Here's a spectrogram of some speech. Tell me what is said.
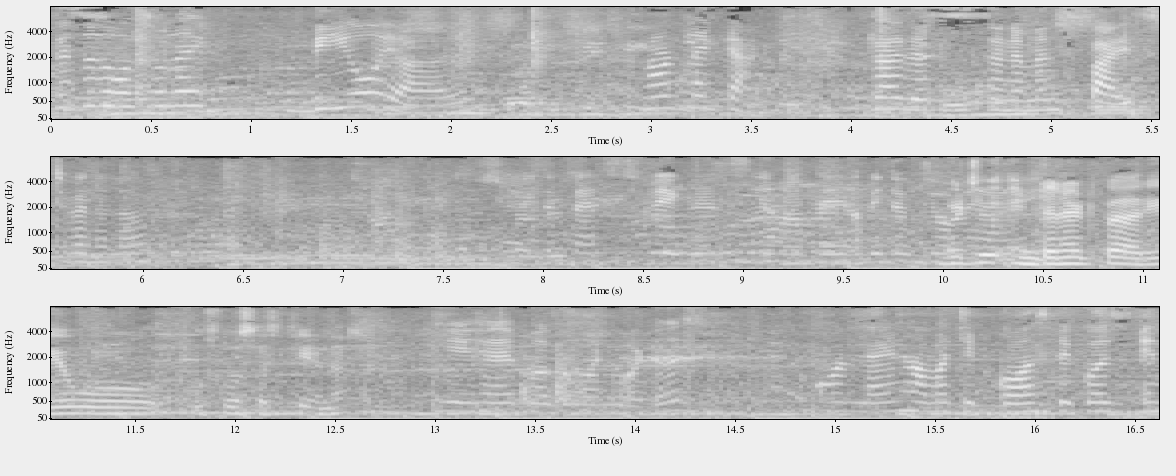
This is also like deo यार। Not like candle try this cinnamon spiced vanilla but जो इंटरनेट पे आ रही है वो उसको सस्ती है ना? ये है भगवान वाटर्स online how much it cost because in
